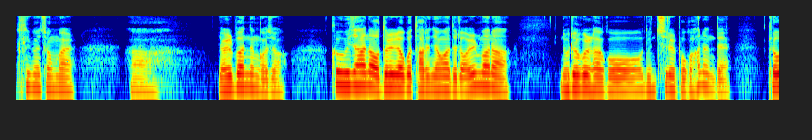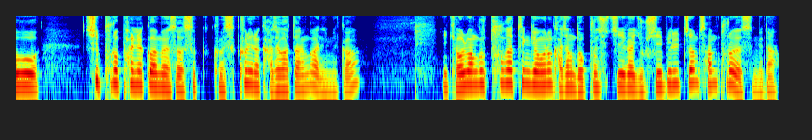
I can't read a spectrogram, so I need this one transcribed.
이건 정말 아, 열받는 거죠. 그 의자 하나 얻으려고 다른 영화들을 얼마나 노력을 하고 눈치를 보고 하는데 겨우 10% 팔릴 거면서 스, 그 스크린을 가져갔다는 거 아닙니까? 이 겨울왕국 2 같은 경우는 가장 높은 수치가 61.3%였습니다.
